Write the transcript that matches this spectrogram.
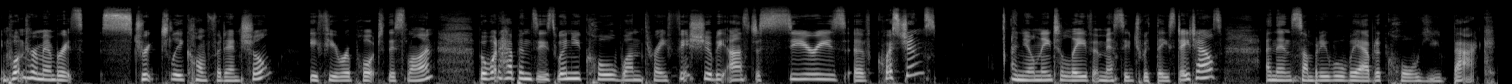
important to remember it's strictly confidential if you report to this line. But what happens is when you call 13 Fish, you'll be asked a series of questions. And you'll need to leave a message with these details, and then somebody will be able to call you back.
